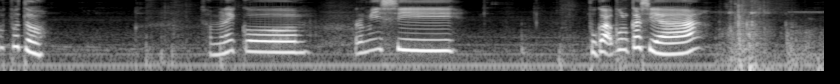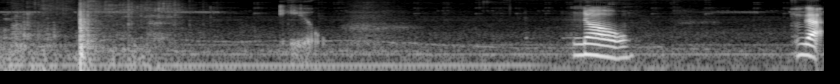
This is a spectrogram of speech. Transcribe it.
Apa tuh? Assalamualaikum. Permisi. Buka kulkas ya. No. Enggak.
